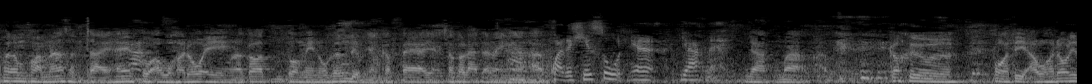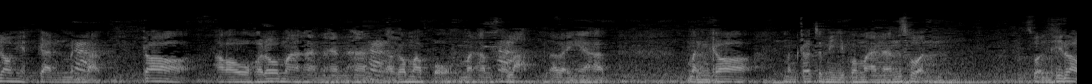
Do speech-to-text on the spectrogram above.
เพิ่มความน่าสนใจให้ค่ะ ตัวอะโวคาโดเอง แล้วก็ตัวเมนูเครื่องดื่มอย่างกาแฟอย่างช็อกโกแลตอะไรอย่างเงี้ยครับกว่าจะคิดสูตรเนี่ยยากนะ ยากมากครับ ก็คือปกติอะโวคาโดที่เราเห็นกันมันค่ะแบบก็ เอาอะโวคาโดมาหั่นหั่นหั่นค่ะ แล้วก็มาโปะมาทำสลัดอะไรเงี้ยครับ มันก็มันก็จะมีประมาณนั้นส่วน ส่วนที่เรา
